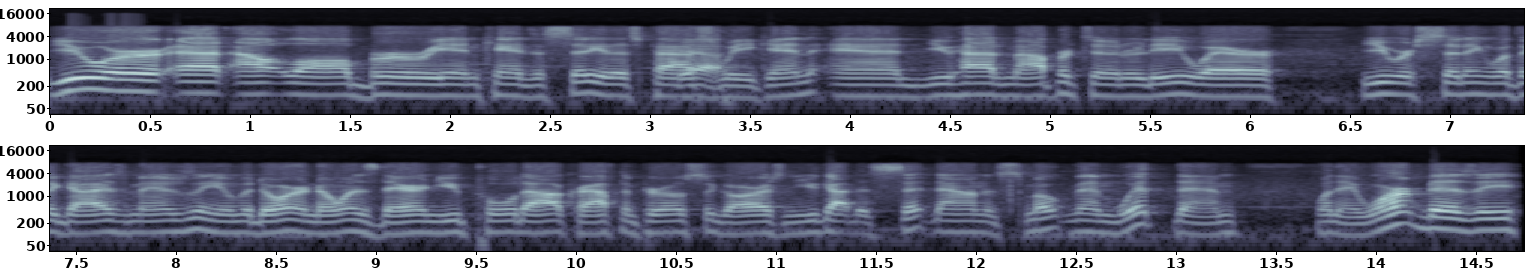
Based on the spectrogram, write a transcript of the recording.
You were at Outlaw Brewery in Kansas City this past Yeah. weekend, and you had an opportunity where you were sitting with the guys managing the humidor, and no one's there, and you pulled out Craft Imperial cigars, and you got to sit down and smoke them with them when they weren't busy.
